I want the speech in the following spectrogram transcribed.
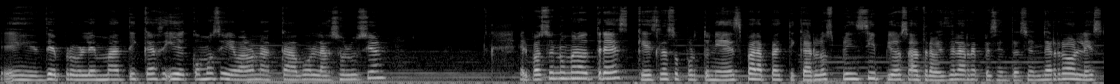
eh, de problemáticas y de cómo se llevaron a cabo la solución. El paso número 3, que es las oportunidades para practicar los principios a través de la representación de roles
